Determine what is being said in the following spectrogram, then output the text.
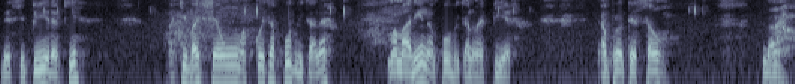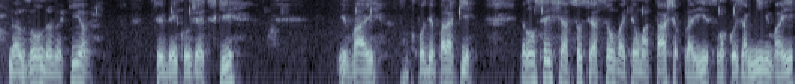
desse pier aqui. Aqui vai ser uma coisa pública, né? Uma marina pública, não é pier. É a proteção da- das ondas aqui, ó. Você vem com jet ski e vai poder parar aqui. Eu não sei se a associação vai ter uma taxa para isso, uma coisa mínima aí,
